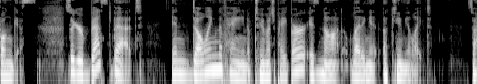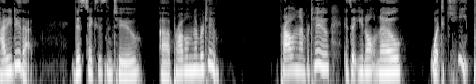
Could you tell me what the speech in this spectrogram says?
fungus. So, your best bet in dulling the pain of too much paper is not letting it accumulate. So, how do you do that? This takes us into uh, problem number two. Problem number two is that you don't know what to keep.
